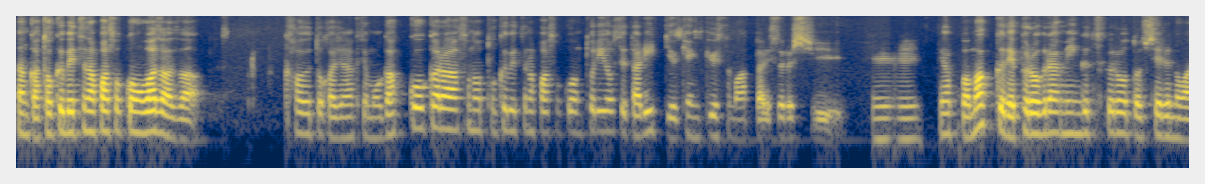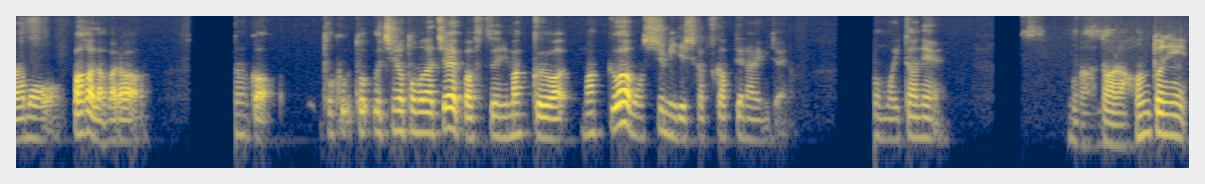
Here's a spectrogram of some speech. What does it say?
なんか特別なパソコンをわざわざ買うとかじゃなくても、学校からその特別なパソコンを取り寄せたりっていう研究室もあったりするし、えやっぱ Mac でプログラミング作ろうとしてるのはもうバカだから、なんか、とくとうちの友達はやっぱ普通に Mac は、Mac はもう趣味でしか使ってないみたいなのもいたね。まあ、だから本当に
